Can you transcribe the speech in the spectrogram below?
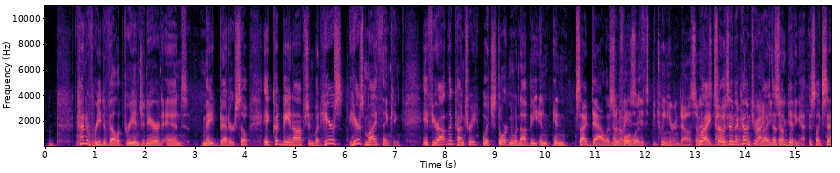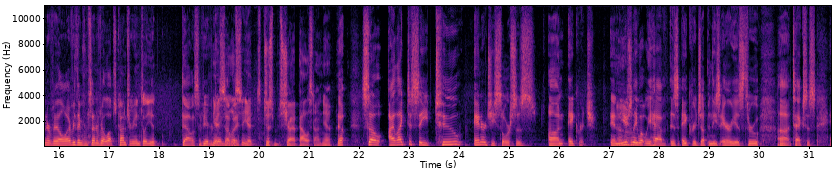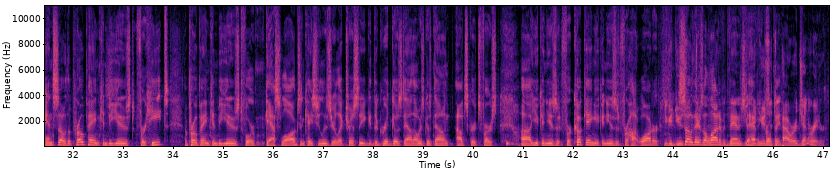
kind of redeveloped, re-engineered, and made better. So it could be an option. But here's here's my thinking: if you're out in the country, which Thornton would not be in inside Dallas or Fort he's- Worth, it's between here and Dallas. So right? So it's in the country, right? That's what I'm getting at. It's like Centerville. Everything from Centerville up's country until you hit Dallas. If you ever Yeah, so that way. Yeah, just shy of Palestine. Yeah. Yep. So I like to see two energy sources on acreage. And Uh-huh. usually, what we have is acreage up in these areas through uh, Texas. And so the propane can be used for heat. The propane can be used for gas logs in case you lose your electricity. The grid goes down, always goes down on outskirts first. Uh, you can use it for cooking. You can use it for hot water. You could use So it there's to- a lot of advantage You to could having it to propane. power a generator.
